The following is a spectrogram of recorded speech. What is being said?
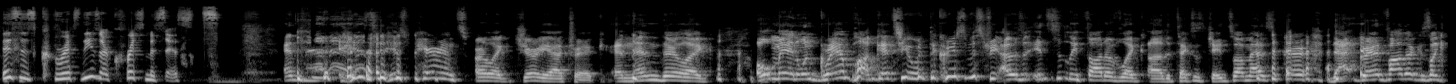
This is Chris. These are Christmasists. and his his parents are like geriatric, and then they're like, "Oh man, when Grandpa gets here with the Christmas tree," I was instantly thought of like uh, the Texas Chainsaw Massacre. that grandfather, because like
